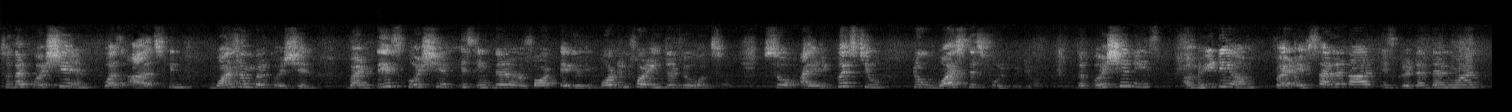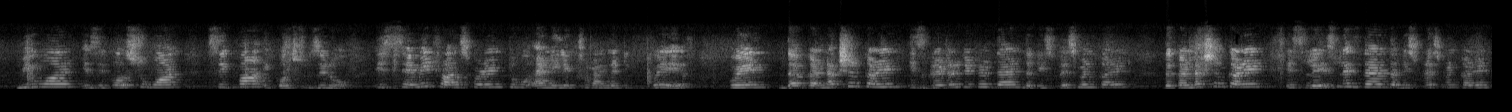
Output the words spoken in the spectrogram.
So the question was asked in one number question, but this question is inter for uh, important for interview also. So I request you to watch this full video. The question is a medium where epsilon r is greater than 1, mu r is equals to 1, sigma equals to 0 is semi-transparent to an electromagnetic wave when the conduction current is greater greater than the displacement current the conduction current is less less than the displacement current.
